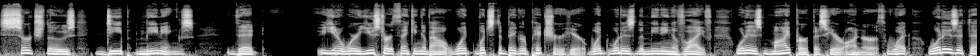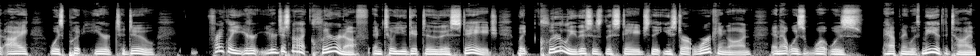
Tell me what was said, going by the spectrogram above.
search those deep meanings that you know where you start thinking about what what's the bigger picture here? What what is the meaning of life? What is my purpose here on earth? What what is it that i was put here to do frankly you're you're just not clear enough until you get to this stage but clearly this is the stage that you start working on and that was what was happening with me at the time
